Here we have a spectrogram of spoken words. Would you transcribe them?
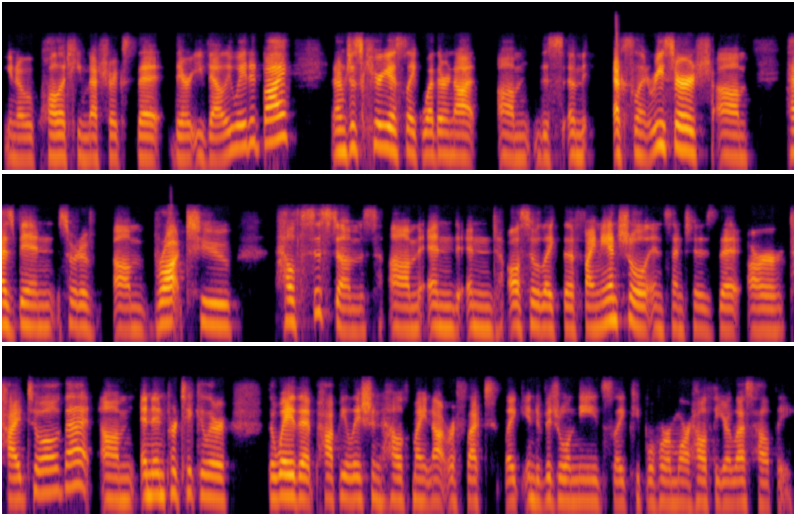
you know quality metrics that they're evaluated by. And I'm just curious, like whether or not um, this um, excellent research um, has been sort of um, brought to health systems um, and and also like the financial incentives that are tied to all of that um, and in particular the way that population health might not reflect like individual needs like people who are more healthy or less healthy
